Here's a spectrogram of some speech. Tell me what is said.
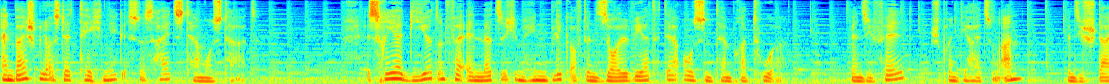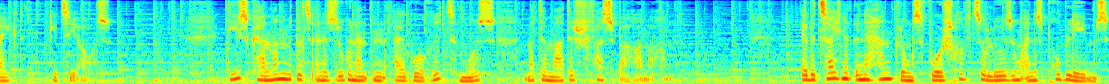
Ein Beispiel aus der Technik ist das Heizthermostat. Es reagiert und verändert sich im Hinblick auf den Sollwert der Außentemperatur. Wenn sie fällt, springt die Heizung an, wenn sie steigt, geht sie aus. Dies kann man mittels eines sogenannten Algorithmus mathematisch fassbarer machen. Er bezeichnet eine Handlungsvorschrift zur Lösung eines Problems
